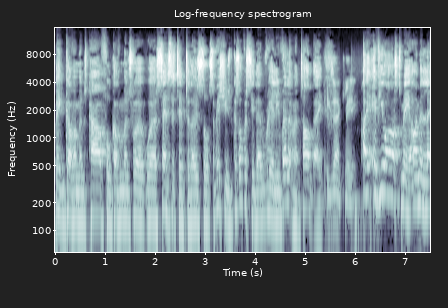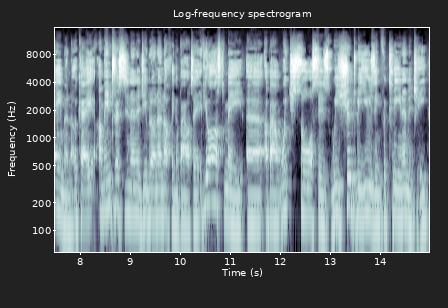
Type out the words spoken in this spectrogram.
big governments, powerful governments, were, were sensitive to those sorts of issues because obviously they're really relevant, aren't they? Exactly. I, if you asked me, I'm a layman, okay? I'm interested in energy, but I know nothing about it. If you asked me uh, about which sources we should be using for clean energy,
